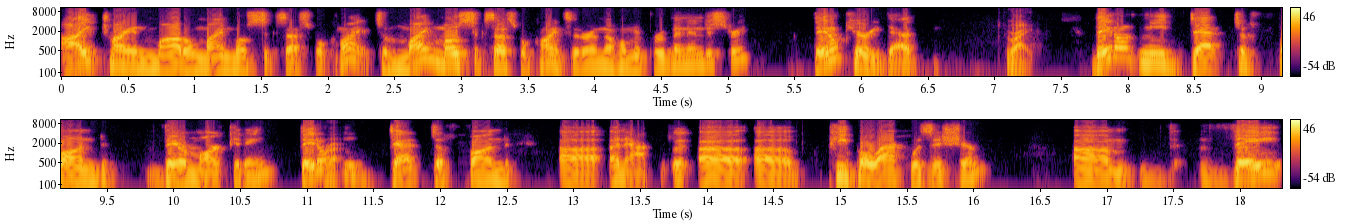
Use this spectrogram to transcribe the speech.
I try and model my most successful clients. So my most successful clients that are in the home improvement industry, they don't carry debt. Right. They don't need debt to fund their marketing. They don't right. need debt to fund uh, an ac- uh, uh, people acquisition. Um, they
